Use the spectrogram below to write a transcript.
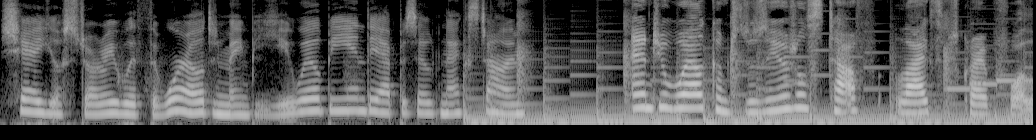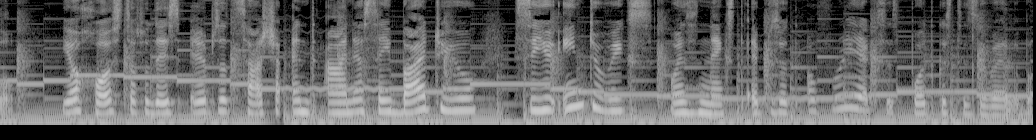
Share your story with the world, and maybe you will be in the episode next time. And you're welcome to do the usual stuff like, subscribe, follow. Your hosts of today's episode, Sasha and Anya, say bye to you. See you in two weeks when the next episode of Reaccess podcast is available.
